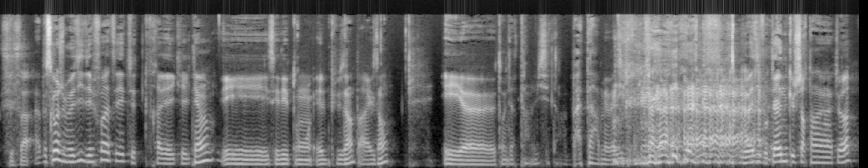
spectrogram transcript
c'est ça. Ah, Parce que moi, je me dis, des fois, tu sais, tu travailles avec quelqu'un et c'était ton L plus 1, par exemple. Et euh, t'en dire, putain, lui c'était un bâtard, mais vas-y. vas-y, faut quand même que je sorte un, tu vois.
